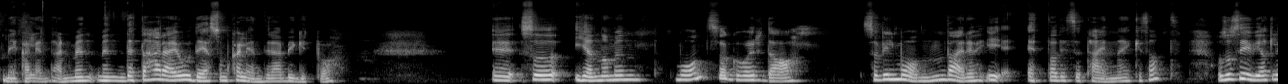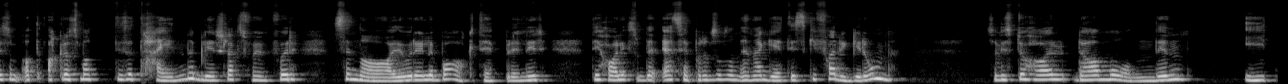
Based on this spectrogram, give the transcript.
med kalenderen. Men, men dette her er jo det som kalendere er bygget på. Eh, Så gjennom en måned så går da så vil månen være i ett av disse tegnene. ikke sant? Og så sier vi at, liksom, at akkurat som at disse tegnene blir en slags form for scenarioer eller baktepper eller de har liksom, Jeg ser på dem som sånn energetiske fargerom. Så hvis du har da månen din i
